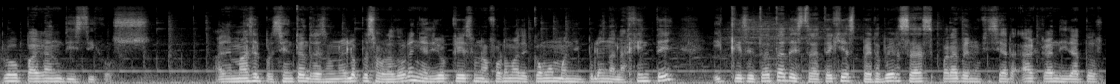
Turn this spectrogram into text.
propagandísticos. Además, el presidente Andrés Manuel López Obrador añadió que es una forma de cómo manipulan a la gente y que se trata de estrategias perversas para beneficiar a candidatos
